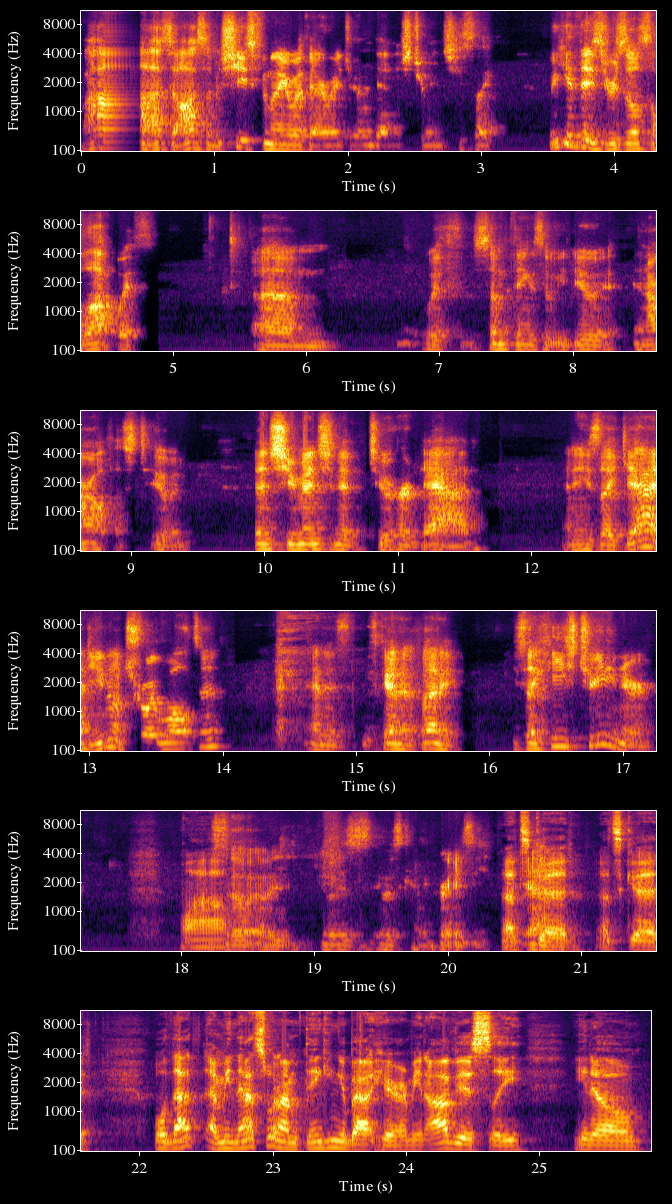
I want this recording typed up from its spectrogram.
wow, that's awesome. She's familiar with airway driven dentistry. And she's like, we get these results a lot with, um, with some things that we do in our office too. And then she mentioned it to her dad. And he's like, yeah, do you know Troy Walton? And it's, it's kind of funny. He's like, he's treating her. Wow. So it was, it was, it was kind of crazy. That's Yeah. good. That's good. Well, that I mean, that's what I'm thinking about here. I mean, obviously, you know,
